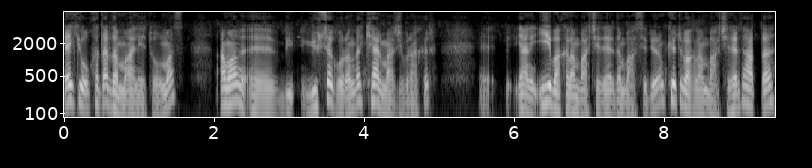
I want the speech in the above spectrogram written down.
Belki o kadar da maliyet olmaz ama e, yüksek oranda kar marjı bırakır. Yani iyi bakılan bahçelerden bahsediyorum. Kötü bakılan bahçelerde hatta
